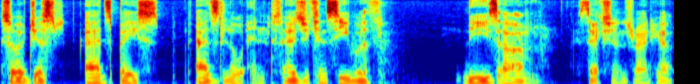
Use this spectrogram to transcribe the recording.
So it just adds bass adds low end as you can see with these um sections right here.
